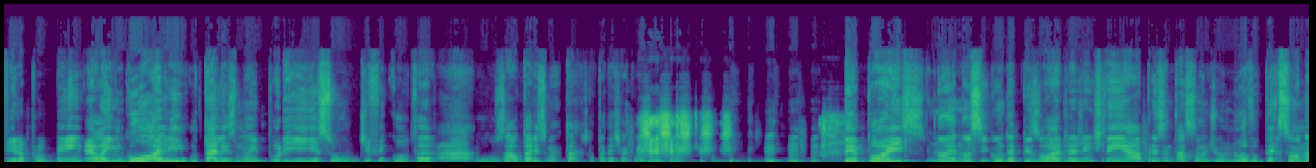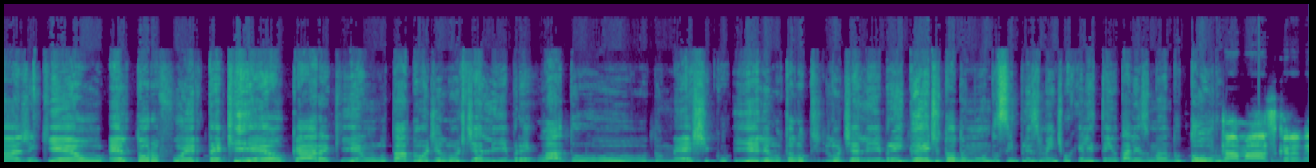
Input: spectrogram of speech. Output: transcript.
vira pro bem, ela engole o talismã. E por isso dificulta a usar o talismã, tá? Só pra deixar claro. Depois, no, no segundo episódio, a gente tem a apresentação de um novo personagem, que é o El Toro Fuerte, que é o cara que é um lutador de luta livre lá do, do México. E ele luta lut- luta livre e ganha de todo mundo simplesmente porque ele tem o talismã do touro, Na máscara, né?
